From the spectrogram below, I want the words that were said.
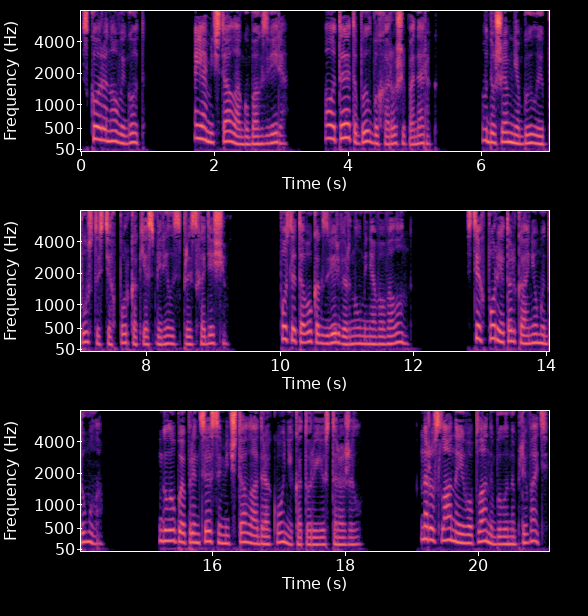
Скоро Новый год. Я мечтала о губах зверя. Вот это был бы хороший подарок. В душе мне было и пусто с тех пор, как я смирилась с происходящим. После того, как зверь вернул меня в Авалон. С тех пор я только о нем и думала. Глупая принцесса мечтала о драконе, который ее сторожил. На Руслана и его планы было наплевать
